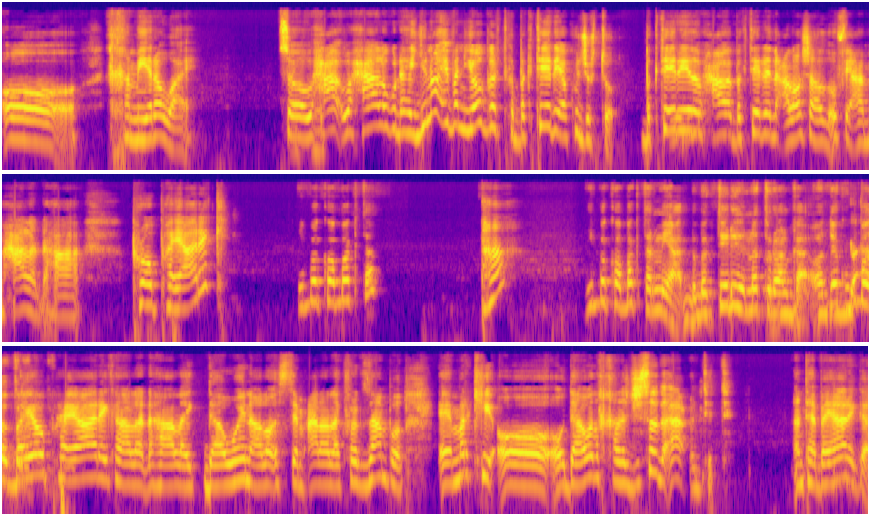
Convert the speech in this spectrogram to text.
oo khamiiro waaye. So waxaa waxaa lagu dhahay you know even yogurtka bacteria ku jirto. Bacteriyada waxaa waaye bacteriyada calooshaada u fiican maxaa la dhahaa? Probiotic? Helicobacter bakteeriyada naturalka aa la dhahaa like daaweyn aa loo isticmaala like for example eh, markii oo daawada khalajisada aa cuntid antibiotiga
